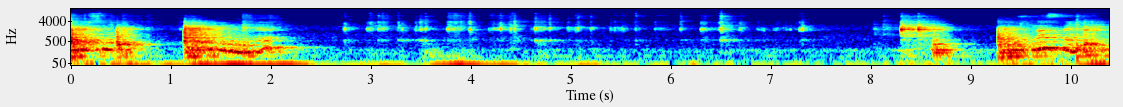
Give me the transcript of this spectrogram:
Mocno klejemy. Następnie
